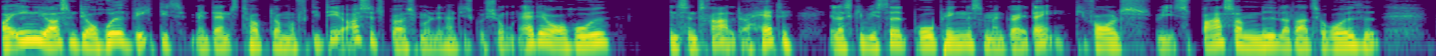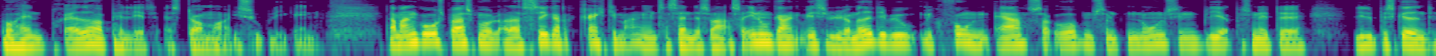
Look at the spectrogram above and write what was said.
og egentlig også, om det er overhovedet vigtigt med en dansk topdommer, fordi det er også et spørgsmål i den her diskussion. Er det overhovedet end centralt at have det, eller skal vi i stedet bruge pengene, som man gør i dag, de forholdsvis sparsomme midler, der er til rådighed, på at have en bredere palet af dommer i Superligaen? Der er mange gode spørgsmål, og der er sikkert rigtig mange interessante svar, så endnu en gang, hvis I lytter med i DBU, mikrofonen er så åben, som den nogensinde bliver på sådan et øh, lille beskedent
